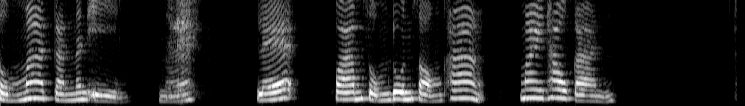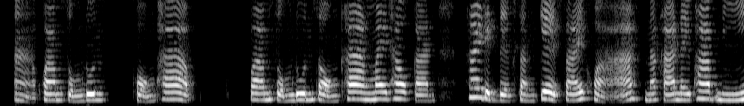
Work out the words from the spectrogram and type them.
สมมาตรกันนั่นเองนะ และ ความสมดุลสองข้างไม่เท่ากันอ่าความสมดุลของภาพ ความสมดุลสองข้างไม่เท่ากัน ให้เด็กๆสังเกตซ้ายขวานะคะ ในภาพนี้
